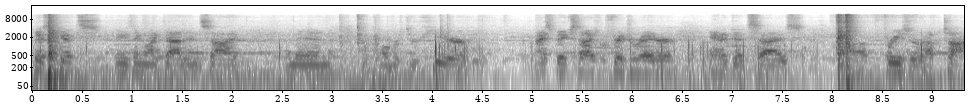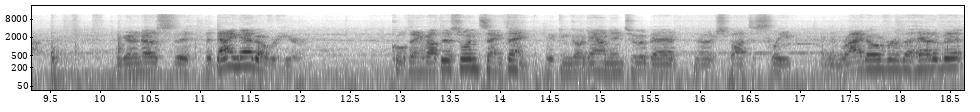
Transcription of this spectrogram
biscuits, anything like that inside. And then over through here, nice big size refrigerator and a good size uh, freezer up top. You're gonna notice the, the dinette over here. Cool thing about this one, same thing. It can go down into a bed, another spot to sleep. And then right over the head of it,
